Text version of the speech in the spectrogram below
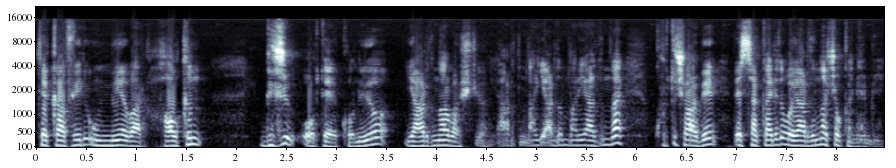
Tekafili ummiye var. Halkın gücü ortaya konuyor. Yardımlar başlıyor. Yardımlar, yardımlar, yardımlar. Kurtuluş Harbi ve Sakarya'da o yardımlar çok önemli.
